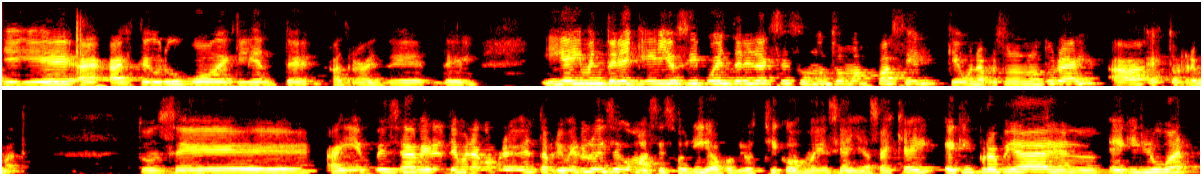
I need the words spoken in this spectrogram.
llegué a, este grupo de clientes a través de, de él y ahí me enteré que ellos sí pueden tener acceso mucho más fácil que una persona natural a estos remates. Entonces, ahí empecé a ver el tema de la compra y venta. Primero lo hice como asesoría, porque los chicos me decían, ya sabes que hay X propiedad en X lugar,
